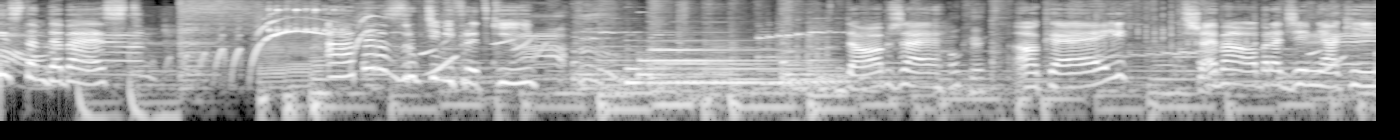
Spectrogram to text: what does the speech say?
jestem the best. A teraz zróbcie mi frytki. Dobrze. Okay. Okej. Trzeba obrać ziemniaki.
